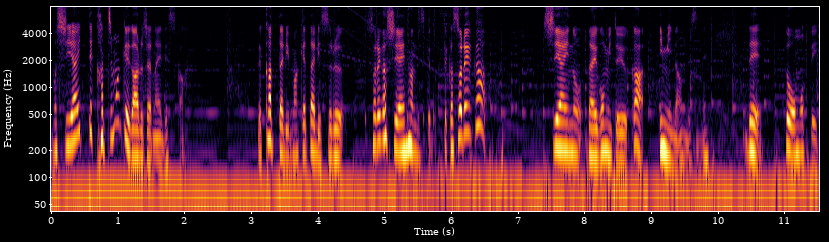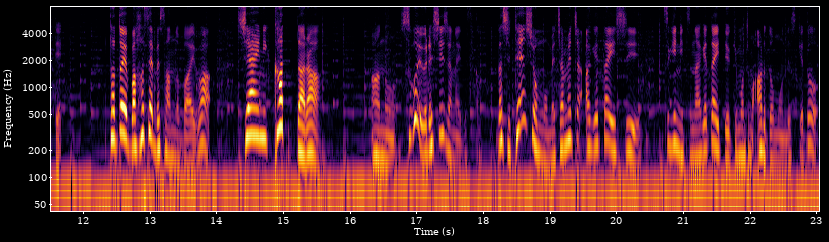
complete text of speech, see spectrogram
まあ、試合って勝ち負けがあるじゃないですか。で勝ったり負けたりする。それが試合なんですけど。てかそれが試合の醍醐味というか意味なんですね。でと思っていて。例えば長谷部さんの場合は試合に勝ったらあのすごい嬉しいじゃないですか。だしテンションもめちゃめちゃ上げたいし次につなげたいっていう気持ちもあると思うんですけど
